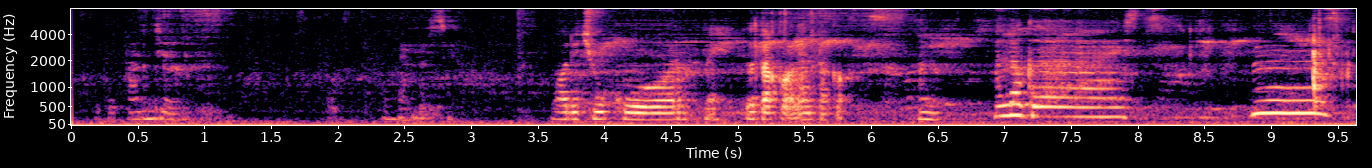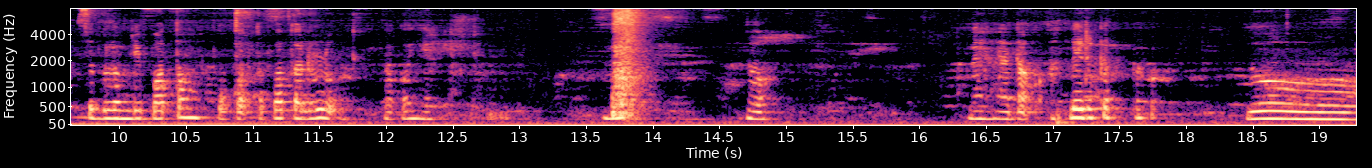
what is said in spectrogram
Udah panjang. Mau dicukur. Nih tuh tako lihat tako. Halo halo guys. Hmm, sebelum dipotong foto foto dulu takonya. Hmm. Tuh. Nah, nah tako. Dari deket tako. Duh,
